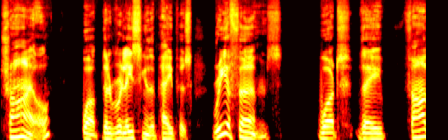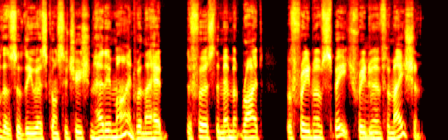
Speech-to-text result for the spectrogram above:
trial, well, the releasing of the papers, reaffirms what the fathers of the US Constitution had in mind when they had the First Amendment right of freedom of speech, freedom mm. of information.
